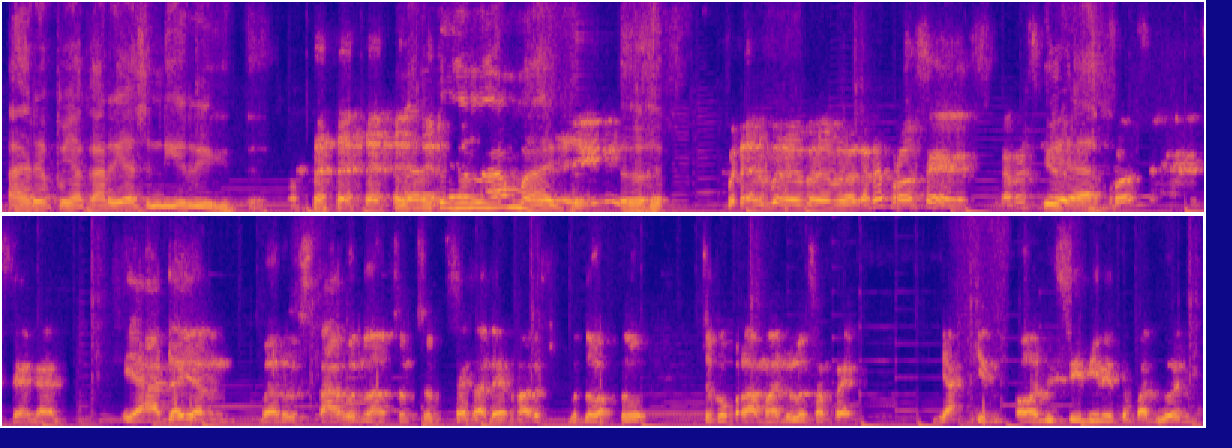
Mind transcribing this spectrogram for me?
akhirnya punya karya sendiri gitu. Pelan-pelan lama itu. Benar, benar, benar, benar. Karena proses, karena sekarang Iya. itu proses, ya kan. Ya ada yang baru setahun langsung sukses, ada yang harus butuh waktu cukup lama dulu sampai yakin, oh di sini nih tempat gue nih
